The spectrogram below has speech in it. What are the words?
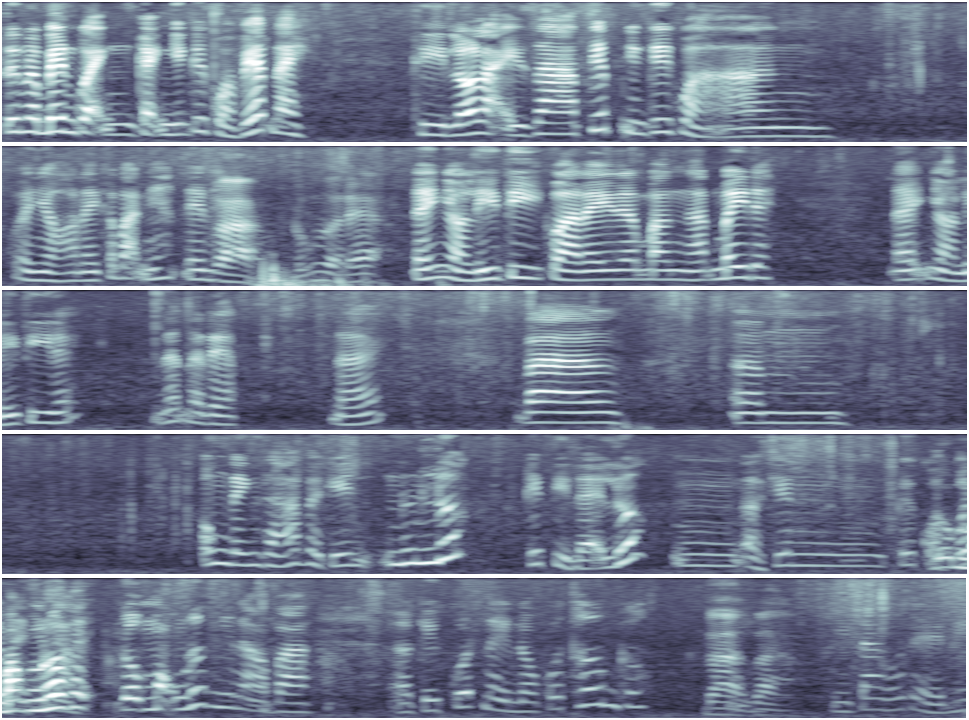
Tức là bên cạnh cạnh những cái quả vét này thì nó lại ra tiếp những cái quả quả nhỏ này các bạn nhé. Đây này. Vâng, đúng rồi đấy ạ. Đấy nhỏ li ti, quả này là bằng hạt mây đây. Đấy, nhỏ li ti đấy. Rất là đẹp. Đấy. Và ừm, ông đánh giá về cái nước, cái tỷ lệ nước ở trên cái quả Độ mọng nước ấy. Độ mọng nước như nào và ờ, cái quất này nó có thơm không? Vâng, vâng. Thì ta có thể đi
